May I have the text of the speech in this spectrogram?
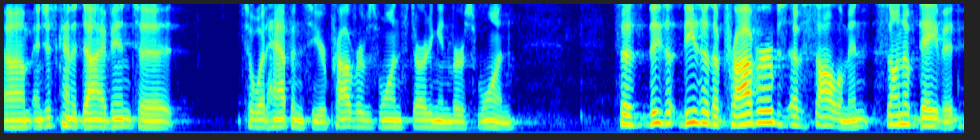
um, and just kind of dive into to what happens here. Proverbs 1, starting in verse 1, says, these, these are the Proverbs of Solomon, son of David,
